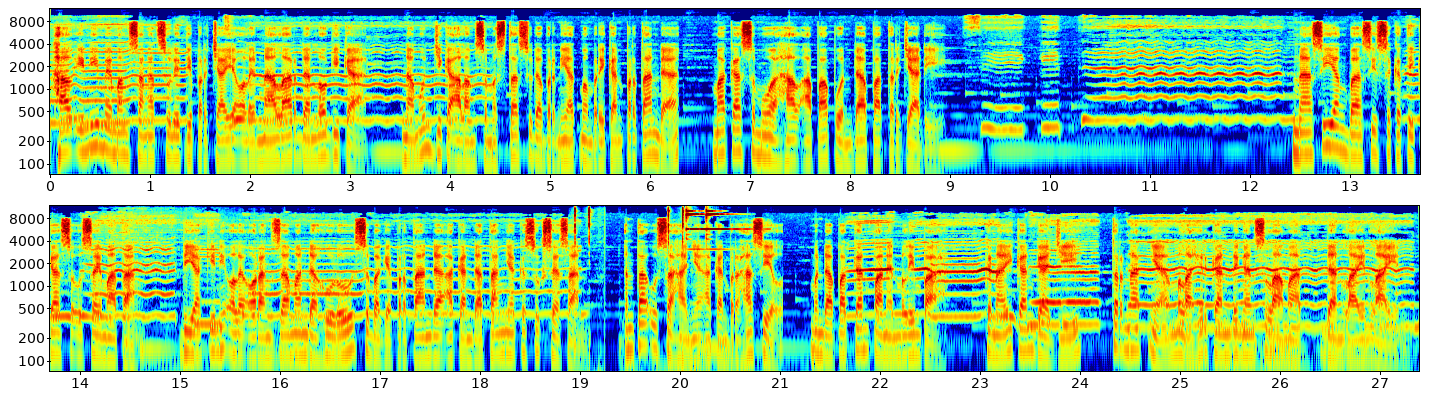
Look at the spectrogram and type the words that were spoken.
Hal ini memang sangat sulit dipercaya oleh nalar dan logika, namun jika alam semesta sudah berniat memberikan pertanda, maka semua hal apa pun dapat terjadi. Nasi yang basi seketika seusai matang, diyakini oleh orang zaman dahulu sebagai pertanda akan datangnya kesuksesan. Entah usahanya akan berhasil, mendapatkan panen melimpah, kenaikan gaji, ternaknya melahirkan dengan selamat, dan lain-lain.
